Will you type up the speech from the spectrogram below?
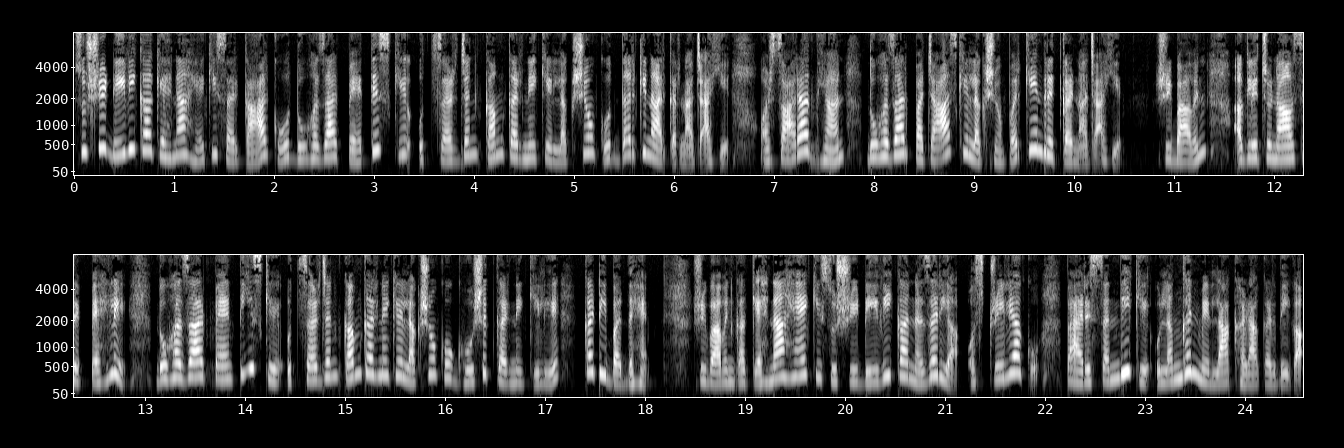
सुश्री देवी का कहना है कि सरकार को 2035 के उत्सर्जन कम करने के लक्ष्यों को दरकिनार करना चाहिए और सारा ध्यान 2050 के लक्ष्यों पर केंद्रित करना चाहिए श्री बावन, अगले चुनाव से पहले 2035 के उत्सर्जन कम करने के लक्ष्यों को घोषित करने के लिए कटिबद्ध हैं। श्री बावन का कहना है कि सुश्री देवी का नज़रिया ऑस्ट्रेलिया को पेरिस संधि के उल्लंघन में ला खड़ा कर देगा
